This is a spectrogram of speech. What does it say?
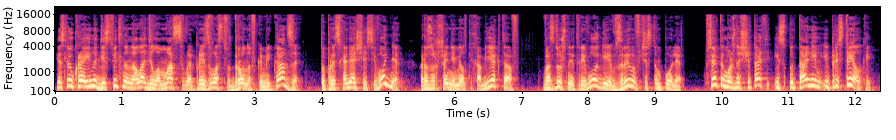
Если Украина действительно наладила массовое производство дронов «Камикадзе», то происходящее сегодня – разрушение мелких объектов, воздушные тревоги, взрывы в чистом поле – все это можно считать испытанием и пристрелкой –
